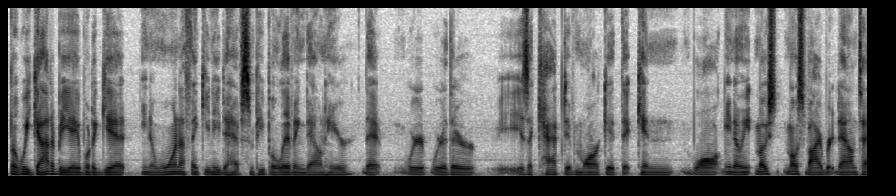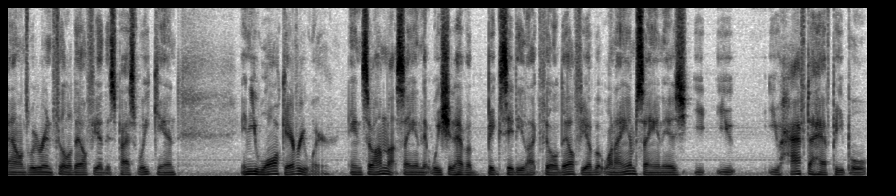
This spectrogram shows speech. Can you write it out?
but we got to be able to get you know one. I think you need to have some people living down here that where where there is a captive market that can walk. You know most most vibrant downtowns. We were in Philadelphia this past weekend, and you walk everywhere. And so I'm not saying that we should have a big city like Philadelphia, but what I am saying is you you, you have to have people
